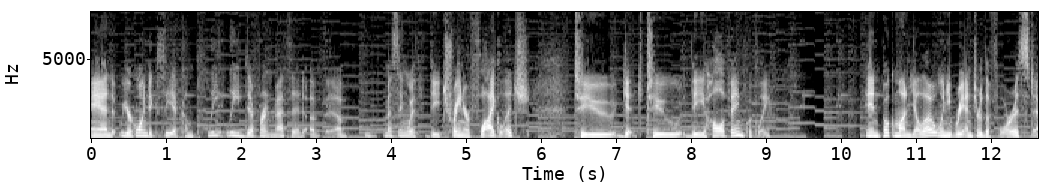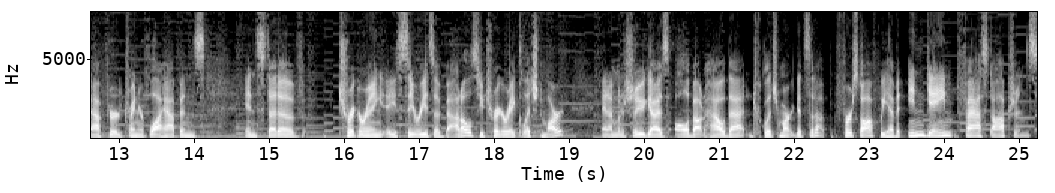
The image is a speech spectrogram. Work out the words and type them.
And you're going to see a completely different method of, of messing with the trainer fly glitch to get to the Hall of Fame quickly. In Pokemon Yellow, when you re enter the forest after Trainer Fly happens, instead of triggering a series of battles, you trigger a glitched mart. And I'm going to show you guys all about how that glitch mart gets set up. First off, we have in-game fast options.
